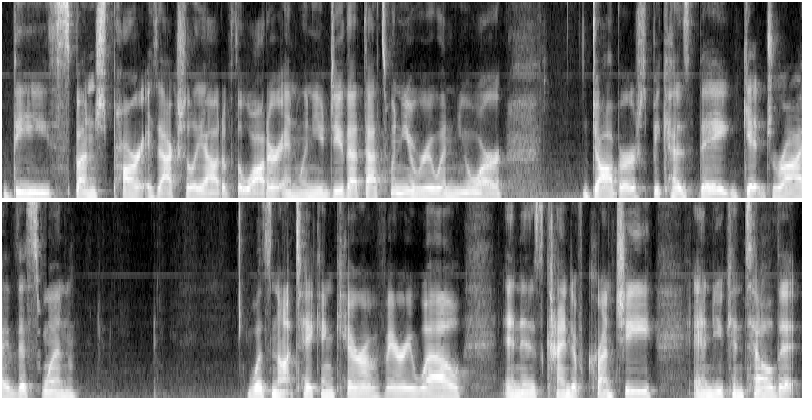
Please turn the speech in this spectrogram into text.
the sponge part is actually out of the water. And when you do that, that's when you ruin your daubers because they get dry. This one was not taken care of very well and is kind of crunchy. And you can tell that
